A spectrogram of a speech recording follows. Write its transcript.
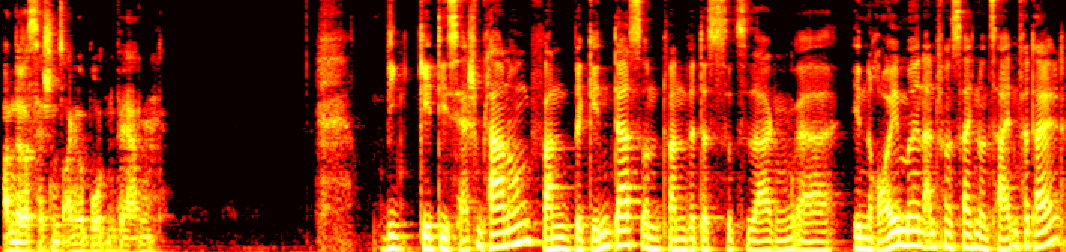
andere Sessions angeboten werden. Wie geht die Sessionplanung? Wann beginnt das und wann wird das sozusagen äh, in Räume, in Anführungszeichen, und Zeiten verteilt?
